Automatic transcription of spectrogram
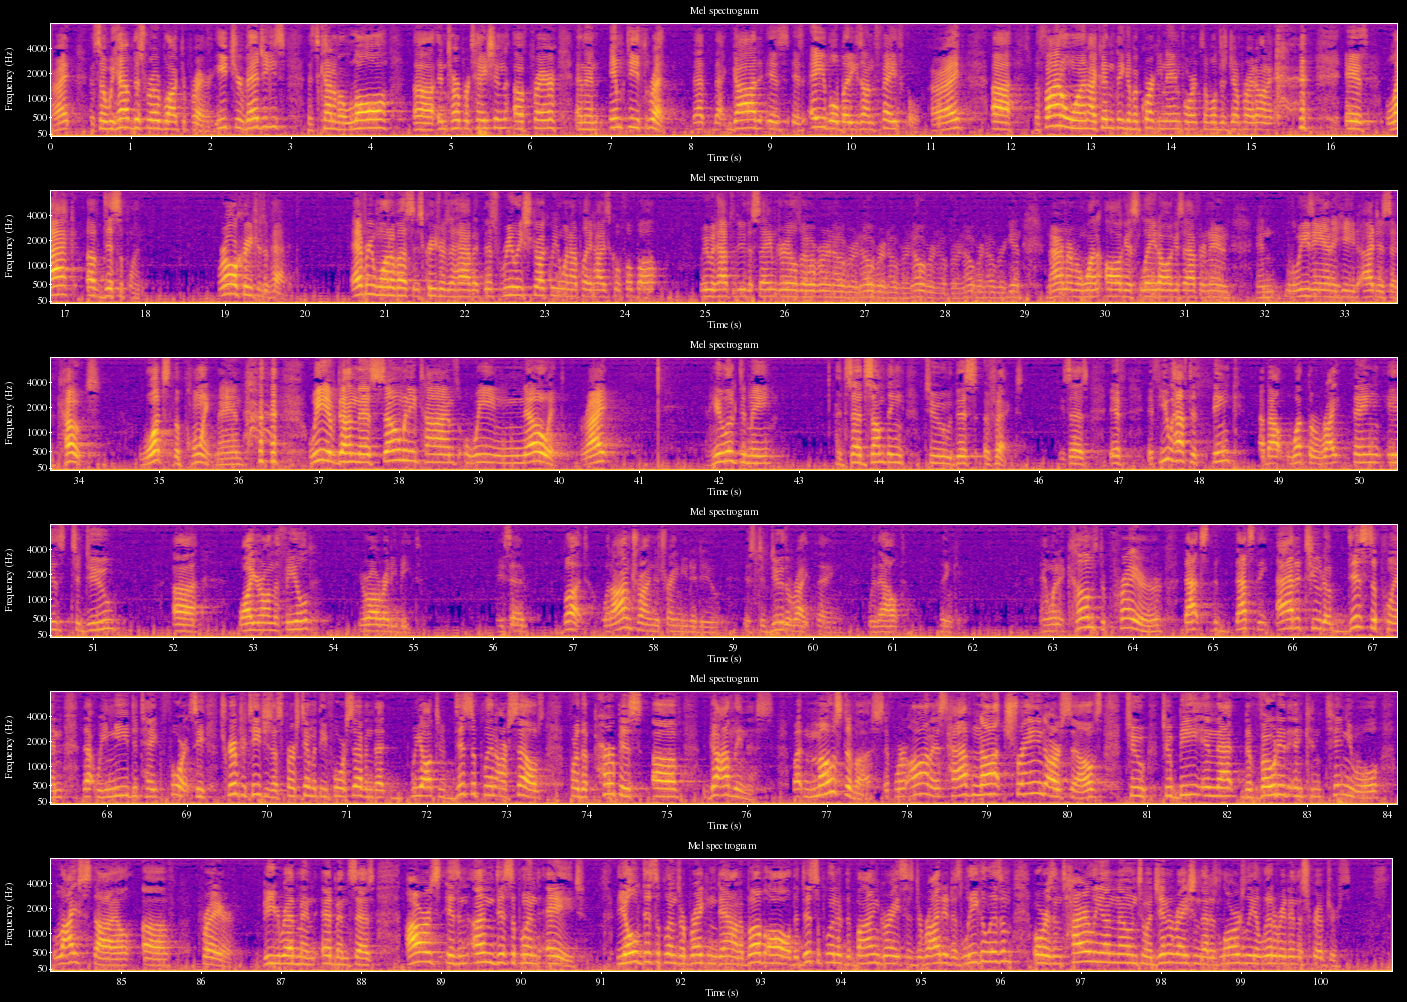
all right? And so we have this roadblock to prayer. Eat your veggies. It's kind of a law uh, interpretation of prayer. And then empty threat. That, that God is, is able, but he's unfaithful. All right? Uh, the final one, I couldn't think of a quirky name for it, so we'll just jump right on it, is lack of discipline. We're all creatures of habit. Every one of us is creatures of habit. This really struck me when I played high school football we would have to do the same drills over and over and over and over and over and over and over and over again. And I remember one August, late August afternoon in Louisiana heat, I just said, Coach, what's the point, man? we have done this so many times, we know it, right? he looked at me and said something to this effect. He says, if, if you have to think about what the right thing is to do uh, while you're on the field, you're already beat. He said, But what I'm trying to train you to do is to do the right thing without thinking. And when it comes to prayer, that's the, that's the attitude of discipline that we need to take for it. See, Scripture teaches us, 1 Timothy 4 7, that we ought to discipline ourselves for the purpose of godliness. But most of us, if we're honest, have not trained ourselves to, to be in that devoted and continual lifestyle of prayer. V. Raymond Edman says, Ours is an undisciplined age. The old disciplines are breaking down. Above all, the discipline of divine grace is derided as legalism or is entirely unknown to a generation that is largely illiterate in the scriptures.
